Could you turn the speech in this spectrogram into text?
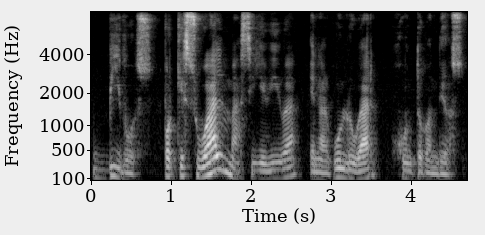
vivos, porque su alma sigue viva en algún lugar junto con Dios.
